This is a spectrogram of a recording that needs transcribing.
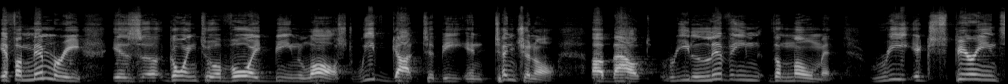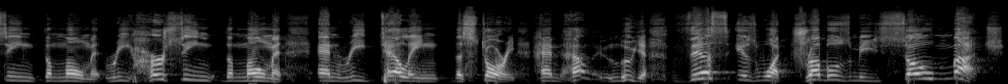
If a memory is uh, going to avoid being lost, we've got to be intentional about reliving the moment, re experiencing the moment, rehearsing the moment, and retelling the story. And hallelujah, this is what troubles me so much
